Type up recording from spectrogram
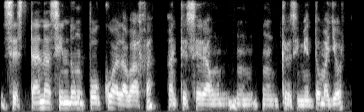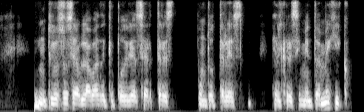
se están haciendo un poco a la baja. Antes era un, crecimiento mayor. Incluso se hablaba de que podría ser 3.3 el crecimiento de México,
